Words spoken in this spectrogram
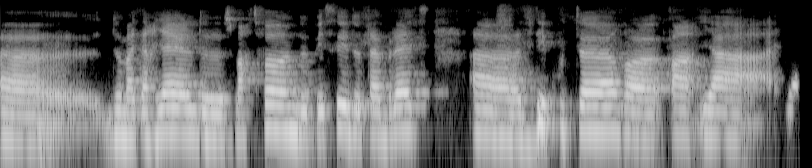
de matériel, de smartphones, de PC, de tablettes, d'écouteurs. Enfin, il y a, y a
